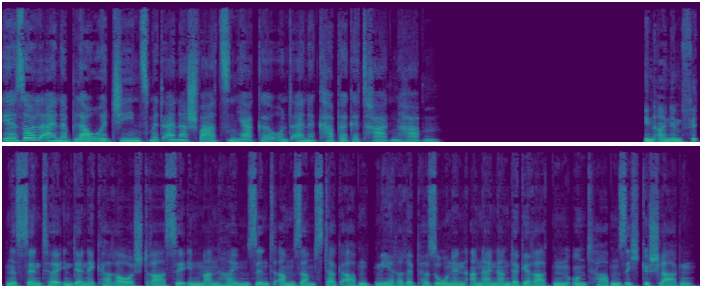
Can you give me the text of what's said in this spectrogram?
Er soll eine blaue Jeans mit einer schwarzen Jacke und eine Kappe getragen haben. In einem Fitnesscenter in der Neckarauer Straße in Mannheim sind am Samstagabend mehrere Personen aneinandergeraten und haben sich geschlagen.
